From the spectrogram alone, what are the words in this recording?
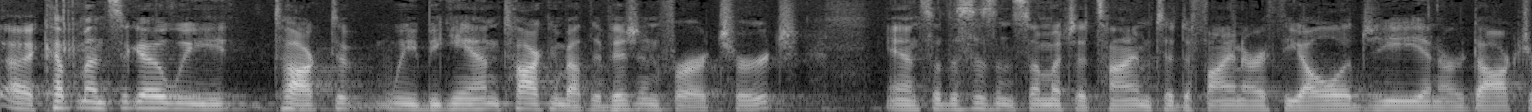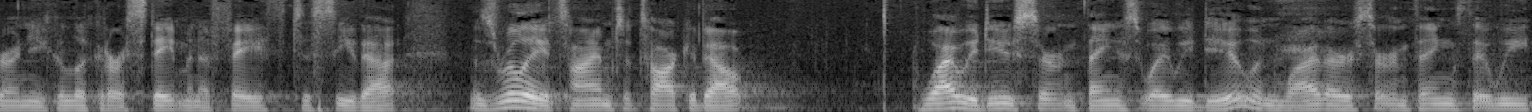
a couple months ago, we, talked, we began talking about the vision for our church. And so, this isn't so much a time to define our theology and our doctrine. You can look at our statement of faith to see that. It was really a time to talk about why we do certain things the way we do and why there are certain things that we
